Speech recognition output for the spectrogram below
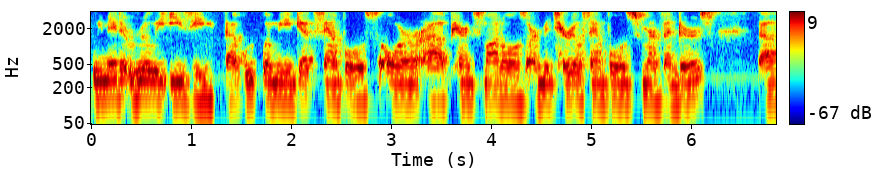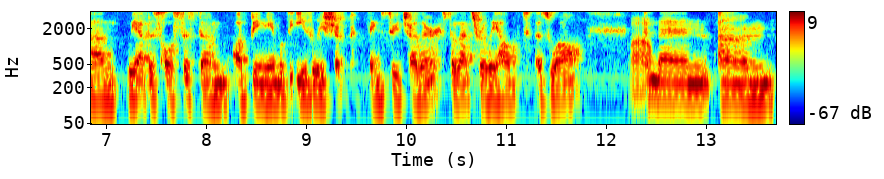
we made it really easy that w- when we get samples or uh, appearance models or material samples from our vendors, um, we have this whole system of being able to easily ship things to each other. So that's really helped as well. Wow. And then um,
